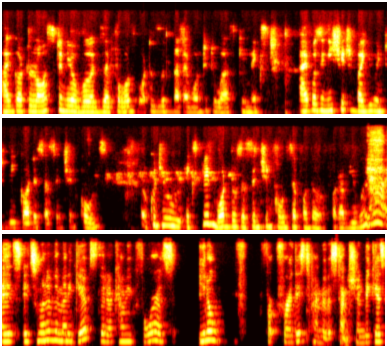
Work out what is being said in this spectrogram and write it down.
I got lost in your words. I forgot what is it that I wanted to ask you next. I was initiated by you into the Goddess Ascension codes, could you explain what those ascension codes are for the for our viewers? Yeah it's it's one of the many gifts that are coming for us you know for, for this time of ascension because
